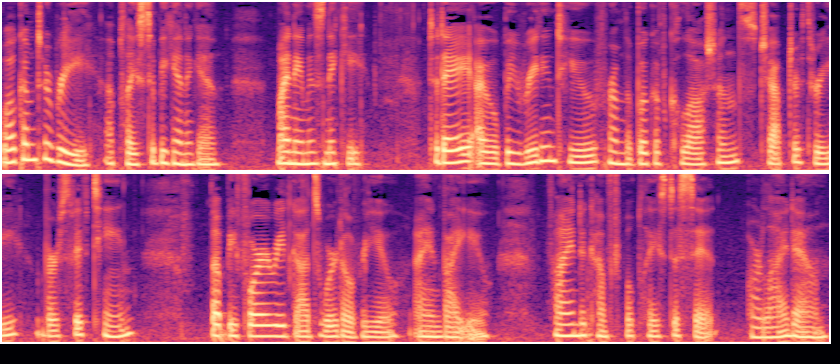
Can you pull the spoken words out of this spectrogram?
Welcome to Re, a place to begin again. My name is Nikki. Today I will be reading to you from the book of Colossians, chapter 3, verse 15. But before I read God's word over you, I invite you find a comfortable place to sit or lie down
